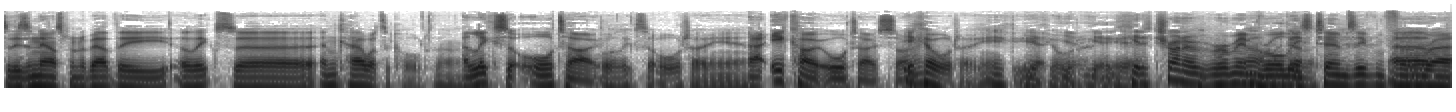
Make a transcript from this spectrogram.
so there's an announcement about the Alexa in car. What's it called? Uh, Alexa Auto, Alexa Auto. Yeah, uh, Echo Auto, sorry. Echo Auto. Echo, Yeah, Echo yeah, Auto. yeah, yeah. Trying to remember Oh, all these terms, even for Um, uh,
